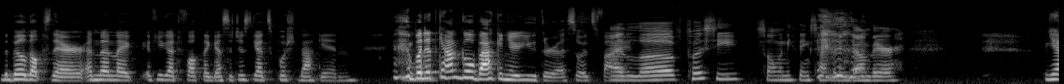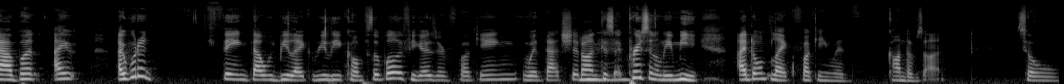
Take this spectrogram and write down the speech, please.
the buildups there, and then like if you get fucked, I guess it just gets pushed back in. but it can't go back in your uterus, so it's fine. I love pussy. So many things happening down there. Yeah, but I I wouldn't think that would be like really comfortable if you guys are fucking with that shit on. Because mm-hmm. personally, me, I don't like fucking with condoms on. So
